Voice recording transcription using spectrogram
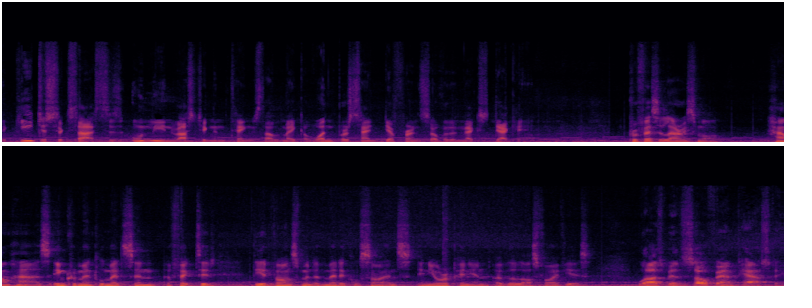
The key to success is only investing in things that'll make a 1% difference over the next decade. Professor Larry Smarr, how has incremental medicine affected the advancement of medical science, in your opinion, over the last five years? Well, it's been so fantastic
